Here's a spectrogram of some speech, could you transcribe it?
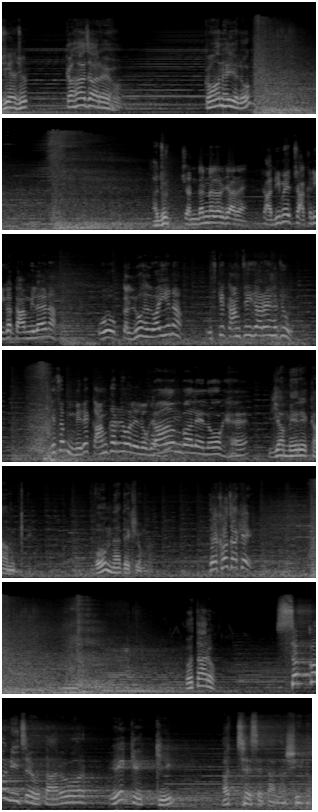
जी हजूर। कहाँ जा रहे हो? कौन है ये लोग? हजूर चंदन नगर जा रहे हैं। शादी में चाकरी का काम मिला है ना? वो कल्लू हलवाई है ना? उसके काम से ही जा रहे हैं हजूर। ये सब मेरे काम करने वाले लोग हैं। काम वाले लोग हैं? या मेरे काम के? वो मैं देख लूँगा। देखो जाके। उतारो। सबको नीचे उतारो और एक एक की अच्छे से तलाशी लो।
